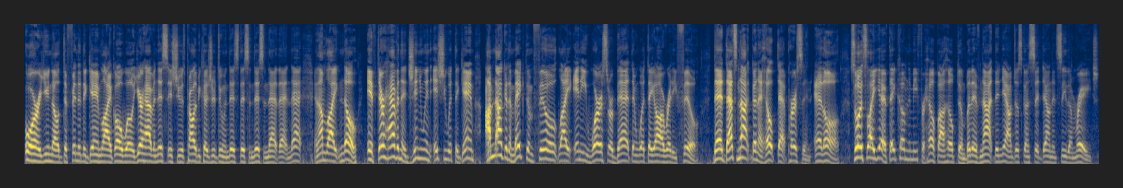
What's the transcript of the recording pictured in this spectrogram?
or you know defending the game like oh well you're having this issue. It's probably because you're doing this, this, and this, and that, that, and that. And I'm like no, if they're having a genuine issue with the game, I'm not going to make them feel like any worse or bad than what they already feel. That that's not going to help that person at all. So it's like, yeah, if they come to me for help, I'll help them. But if not, then yeah, I'm just going to sit down and see them rage.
